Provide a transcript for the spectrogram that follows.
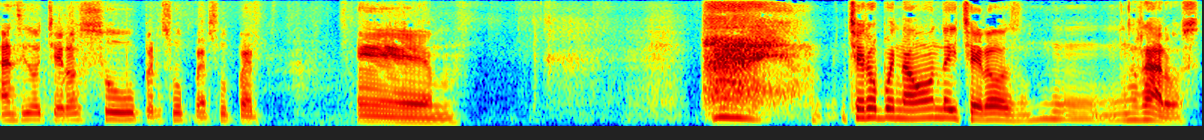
han sido cheros súper, súper, súper... eh, cheros buena onda y cheros mm, raros.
